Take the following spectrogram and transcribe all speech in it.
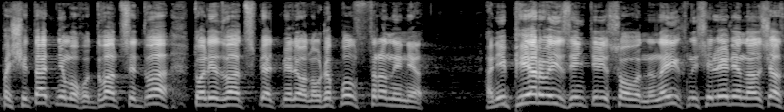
посчитать не могут, 22, то ли 25 миллионов. Уже полстраны нет. Они первые заинтересованы. На их население надо сейчас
